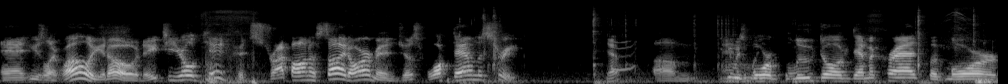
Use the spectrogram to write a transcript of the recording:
And he's like, well, you know, an 18 year old kid could strap on a sidearm and just walk down the street. Yep. Um, he was more blue dog Democrat, but more,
